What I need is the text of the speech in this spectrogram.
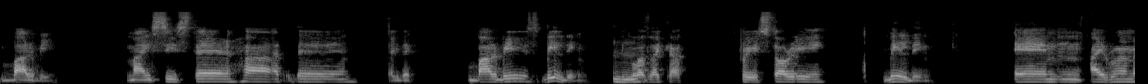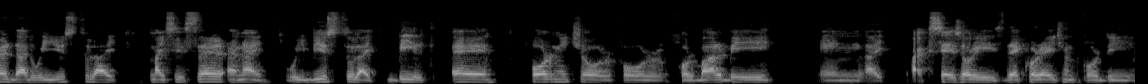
Barbie. My sister had the like the Barbie's building. It Mhm. was like a three-story building. And I remember that we used to like my sister and I, we used to like build a furniture for for Barbie and like accessories, decoration for the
